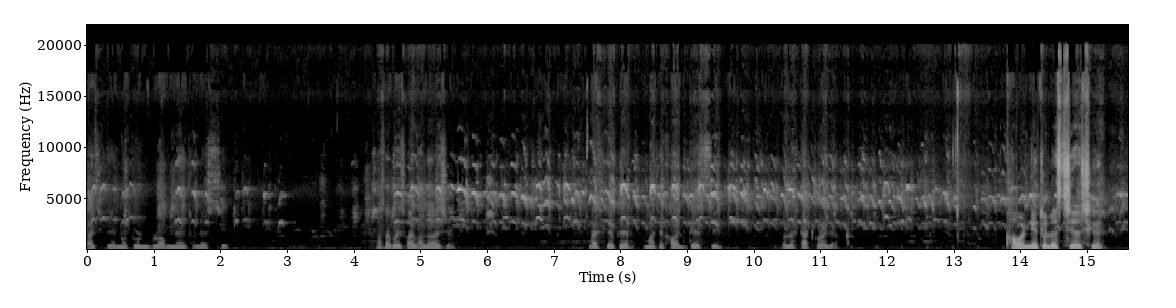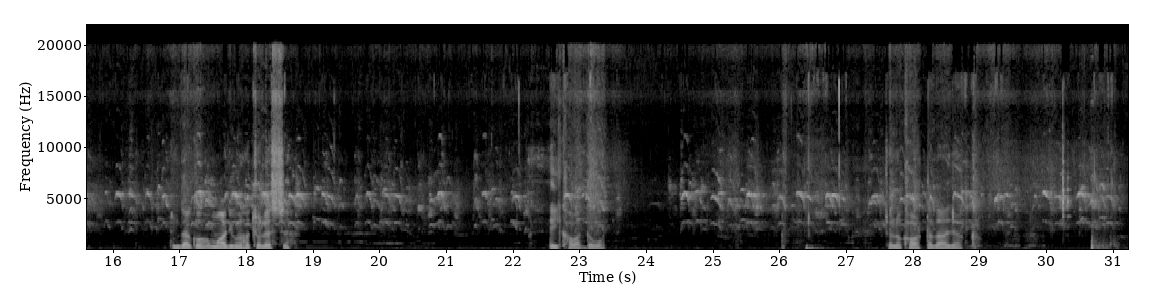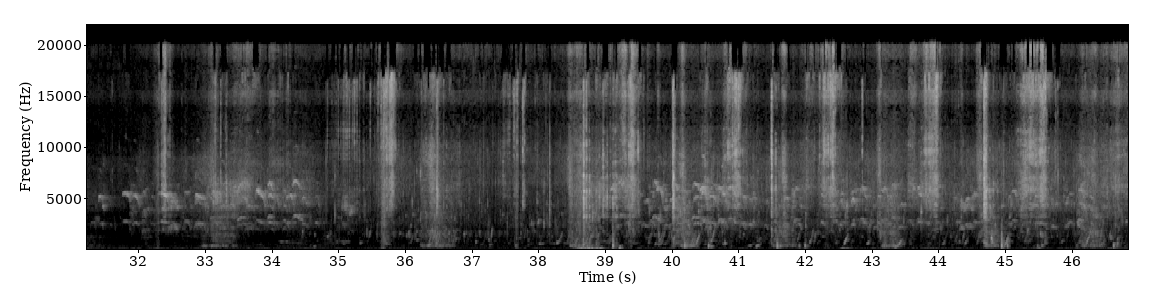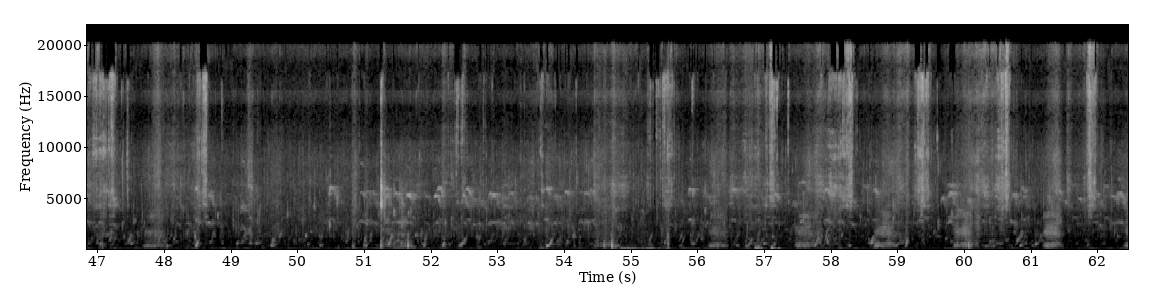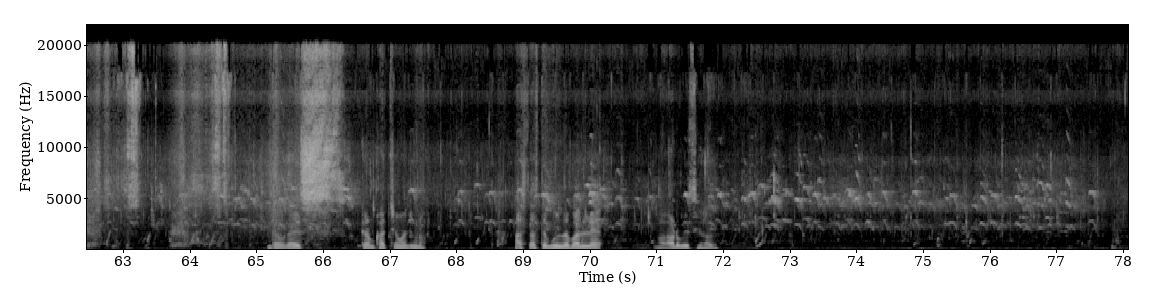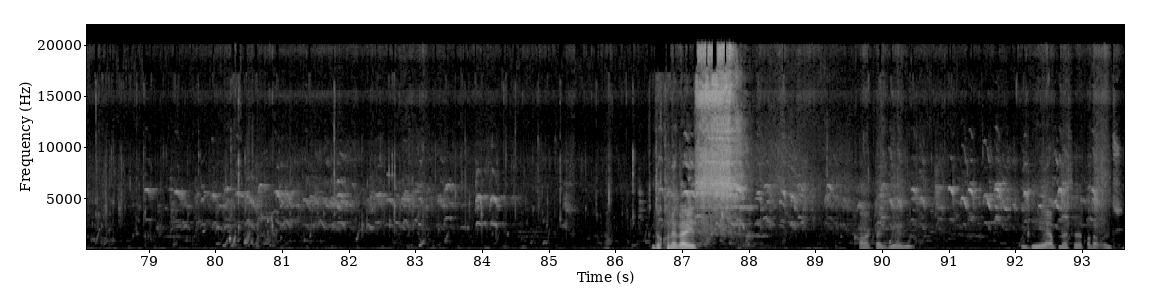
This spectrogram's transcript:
আজকে নতুন ব্লগ নিয়ে চলে এসেছি। আশা করি সবাই ভালো আছে। আজকে ফের মাছে খাবার দিতে এসেছি। চলো স্টার্ট করা যাক। খাবার নিয়ে চলে এসেছি আজকে। দেখো মাছগুলো সব চলে এসছে। এই খাবার দেবো। চলো খাবারটা দেওয়া যাক। দেখো গাইস কিরম খাচ্ছে মাছগুলো আস্তে আস্তে বুঝতে পারলে আরো বেশি হবে ততক্ষণে গাইস খাবারটা দিয়ে দিই দিয়ে আপনার সাথে কথা বলছি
